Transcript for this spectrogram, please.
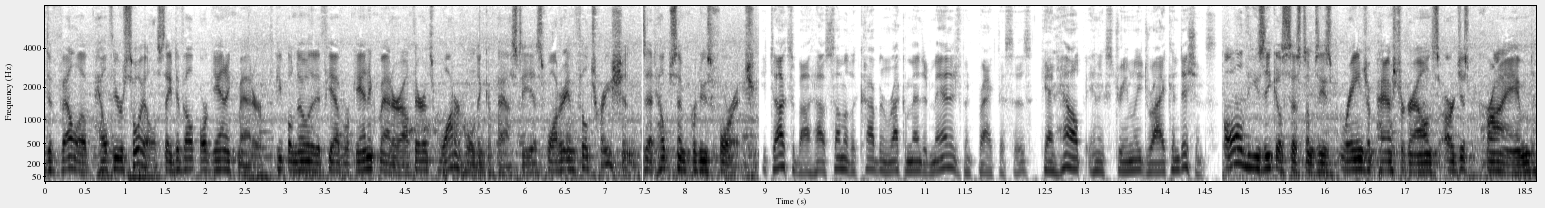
develop develop healthier soils. They develop organic matter. People know that if you have organic matter out there, it's water holding capacity, it's water infiltration that helps them produce forage. He talks about how some of the carbon recommended management practices can help in extremely dry conditions. All these ecosystems, these range of pasture grounds, are just primed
